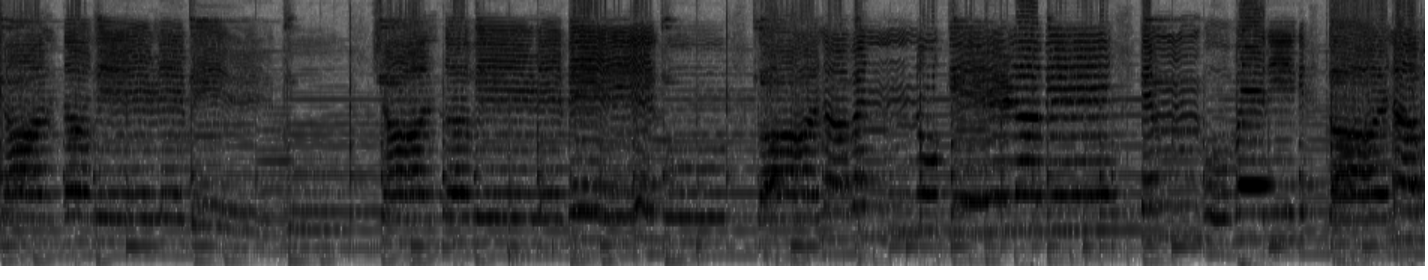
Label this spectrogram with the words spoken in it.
ಶಾಂತ ವೇಳೆ I Barnabas.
